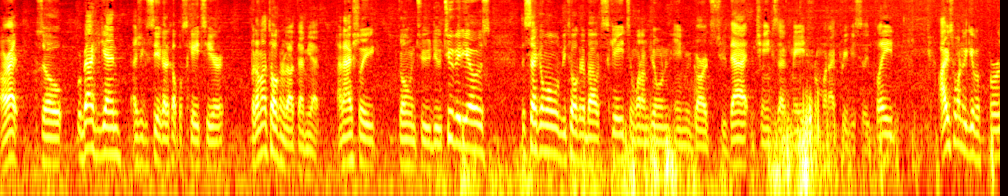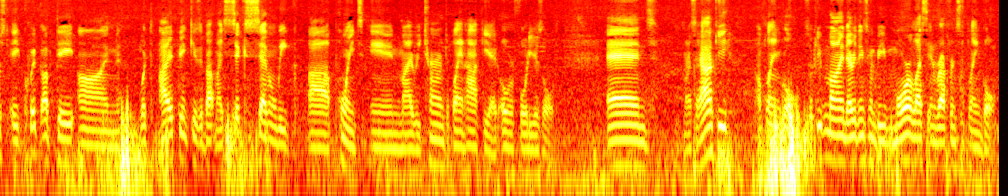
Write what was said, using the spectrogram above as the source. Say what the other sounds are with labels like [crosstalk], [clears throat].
All right, so we're back again. As you can see, I got a couple skates here, but I'm not talking about them yet. I'm actually going to do two videos. The second one will be talking about skates and what I'm doing in regards to that and changes I've made from when I previously played. I just wanted to give a first a quick update on what I think is about my six, seven week uh, point in my return to playing hockey at over 40 years old. And when I say hockey, I'm playing goal. So keep in mind, everything's going to be more or less in reference to playing goal.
